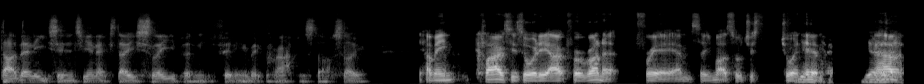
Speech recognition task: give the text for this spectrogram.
that then eats into your next day's sleep and feeling a bit crap and stuff. So I mean, Klaus is already out for a run at 3 a.m., so you might as well just join him. yeah, Um,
